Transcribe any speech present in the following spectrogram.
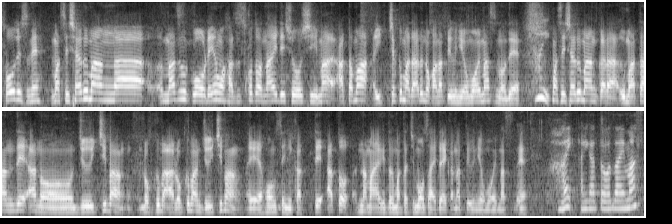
そうですね、まあ、セシャルマンがまずこうレーンを外すことはないでしょうし、まあ、頭1着まであるのかなというふうに思いますので、はい、まあ、セシャルマンから馬単で、あのー、11番、6番、6番、11番、えー、本戦に勝って、あと名前挙げた馬たちも抑えたいかなというふうに思いますね。はいありがとうございます、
